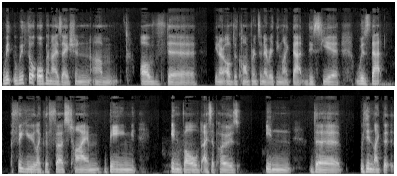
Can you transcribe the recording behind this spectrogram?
With with the organization, um, of the you know of the conference and everything like that this year was that for you like the first time being involved i suppose in the within like the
